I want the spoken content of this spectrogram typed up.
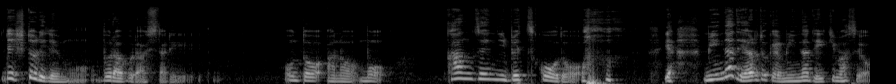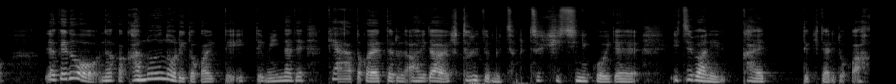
で1人でもブラブラしたり本当あのもう完全に別行動。いやみんなでやる時はみんなで行きますよ。やけどなんかカヌー乗りとか行って行ってみんなでキャーとかやってる間一人でめちゃめちゃ必死にこいで市場に帰ってきたりとか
